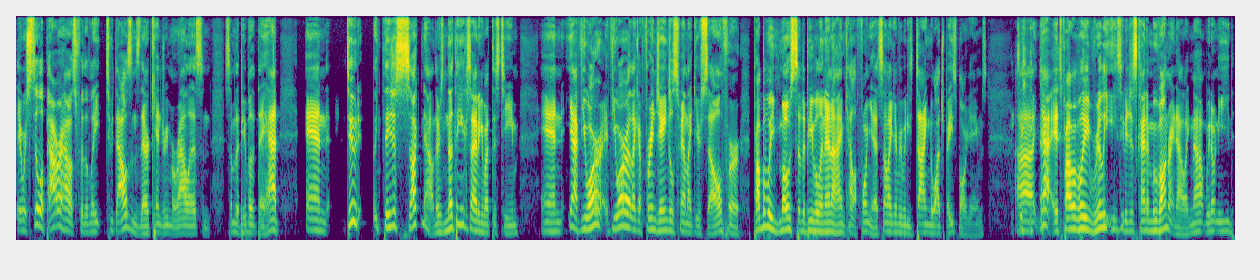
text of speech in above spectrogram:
They were still a powerhouse for the late 2000s. There, Kendry Morales and some of the people that they had. And dude, like they just suck now. There's nothing exciting about this team. And yeah, if you are if you are like a fringe Angels fan like yourself, or probably most of the people in Anaheim, California, it's not like everybody's dying to watch baseball games. Uh, yeah, it's probably really easy to just kind of move on right now. Like, no, we don't need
